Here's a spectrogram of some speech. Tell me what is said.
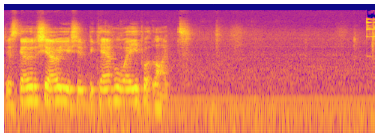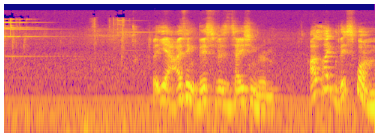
Just go to show you should be careful where you put lights. But yeah, I think this visitation room... I like this one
